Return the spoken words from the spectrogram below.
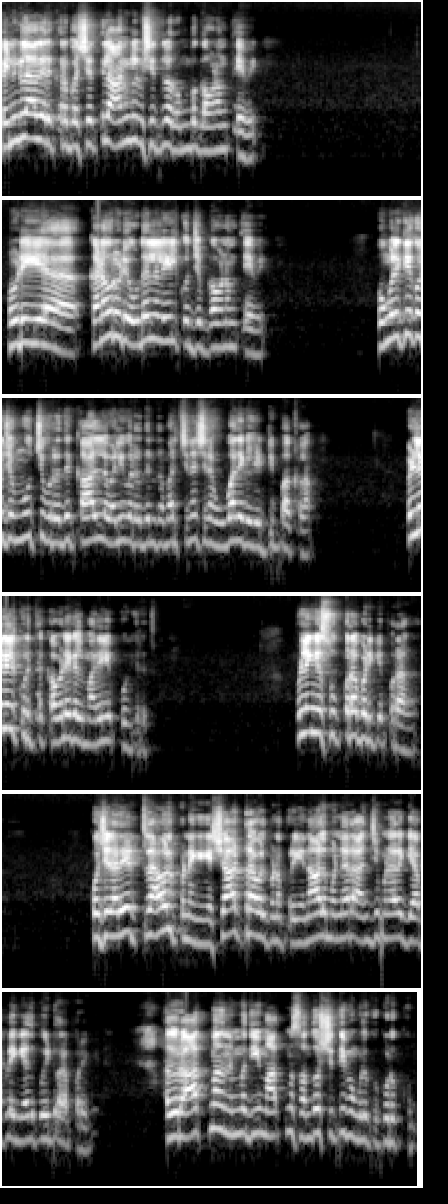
பெண்களாக இருக்கிற பட்சத்தில் ஆண்கள் விஷயத்தில் ரொம்ப கவனம் தேவை. உடைய கணவருடைய உடல்நிலையில் கொஞ்சம் கவனம் தேவை. உங்களுக்கே கொஞ்சம் மூச்சு விடுறது காலில் வலி வர்றதுன்ற மாதிரி சின்ன சின்ன உபாதைகள் எட்டி பார்க்கலாம். பிள்ளைகள் குறித்த கவலைகள் மறைய போகிறது. பிள்ளைங்க சூப்பராக படிக்க போகிறாங்க கொஞ்சம் நிறைய ட்ராவல் பண்ணுங்க. ஷார்ட் ட்ராவல் பண்ண போகிறீங்க நாலு மணி நேரம் அஞ்சு மணி நேரம் கேப்பில் எங்கேயாவது போயிட்டு வர போகிறீங்க அது ஒரு ஆத்ம நிம்மதியும் ஆத்ம சந்தோஷத்தையும் உங்களுக்கு கொடுக்கும்.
